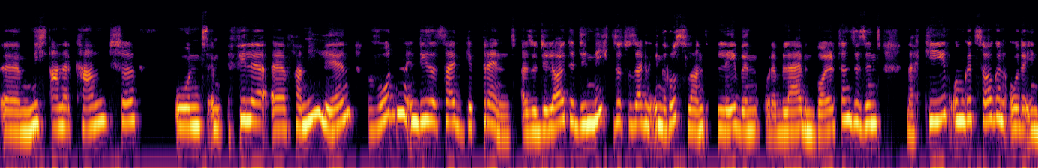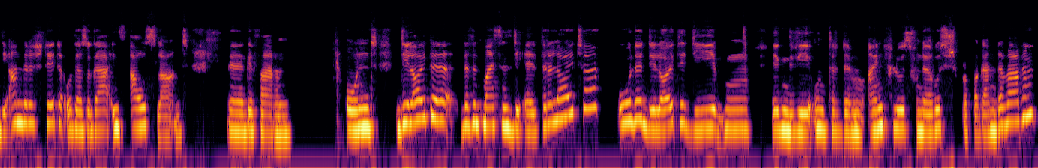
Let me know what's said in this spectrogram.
äh, nicht anerkannt. Und ähm, viele äh, Familien wurden in dieser Zeit getrennt. Also die Leute, die nicht sozusagen in Russland leben oder bleiben wollten, sie sind nach Kiew umgezogen oder in die andere Städte oder sogar ins Ausland äh, gefahren. Und die Leute, das sind meistens die ältere Leute oder die Leute, die hm, irgendwie unter dem Einfluss von der russischen Propaganda waren.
